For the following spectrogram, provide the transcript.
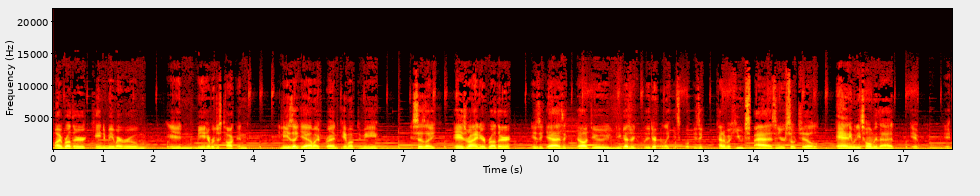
My brother came to me in my room, and me and him were just talking. And he's like, Yeah, my friend came up to me. He says, like, Hey, is Ryan your brother? He's like, Yeah. He's like, Oh, dude, you guys are completely different. Like, he's he's a kind of a huge spaz, and you're so chill. And when he told me that, it it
